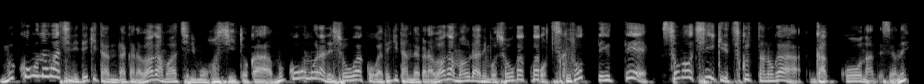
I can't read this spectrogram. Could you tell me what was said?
向こうの町にできたんだから我が町にも欲しいとか、向こう村に小学校ができたんだから我が村にも小学校を作ろうって言って、その地域で作ったのが学校なんですよね。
